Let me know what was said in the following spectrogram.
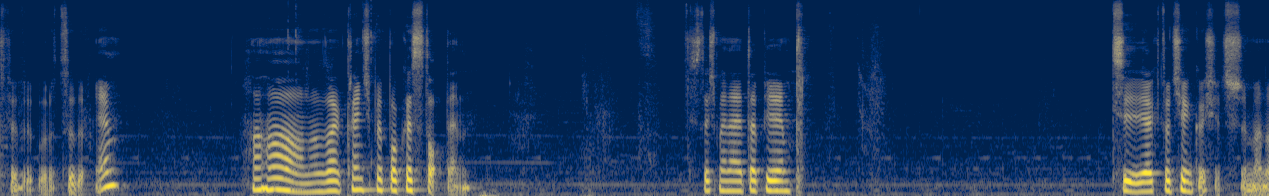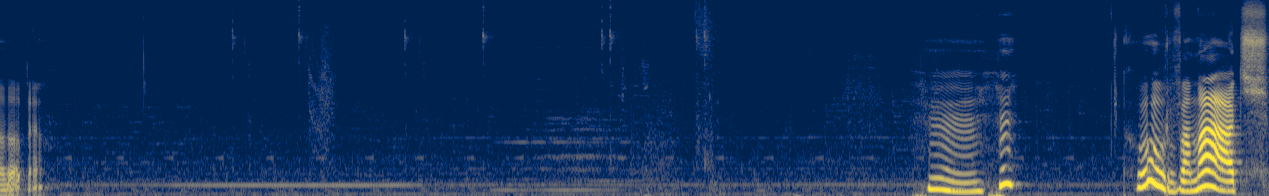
Łatwy wybór, cudownie. Haha, no zakręćmy pokestopem. Jesteśmy na etapie... Ty, jak to cienko się trzyma, no dobra. Hmm, hm. Kurwa mać.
